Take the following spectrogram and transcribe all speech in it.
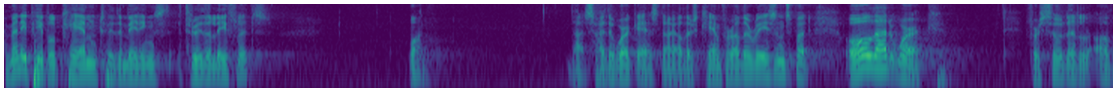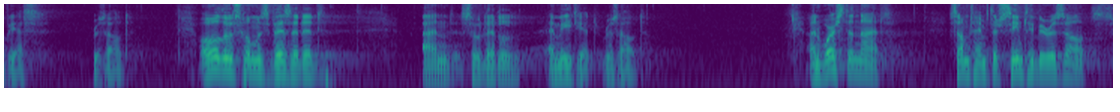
How many people came to the meetings through the leaflets? One. That's how the work is. Now, others came for other reasons, but all that work for so little obvious result. All those homes visited and so little immediate result. And worse than that, sometimes there seem to be results.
